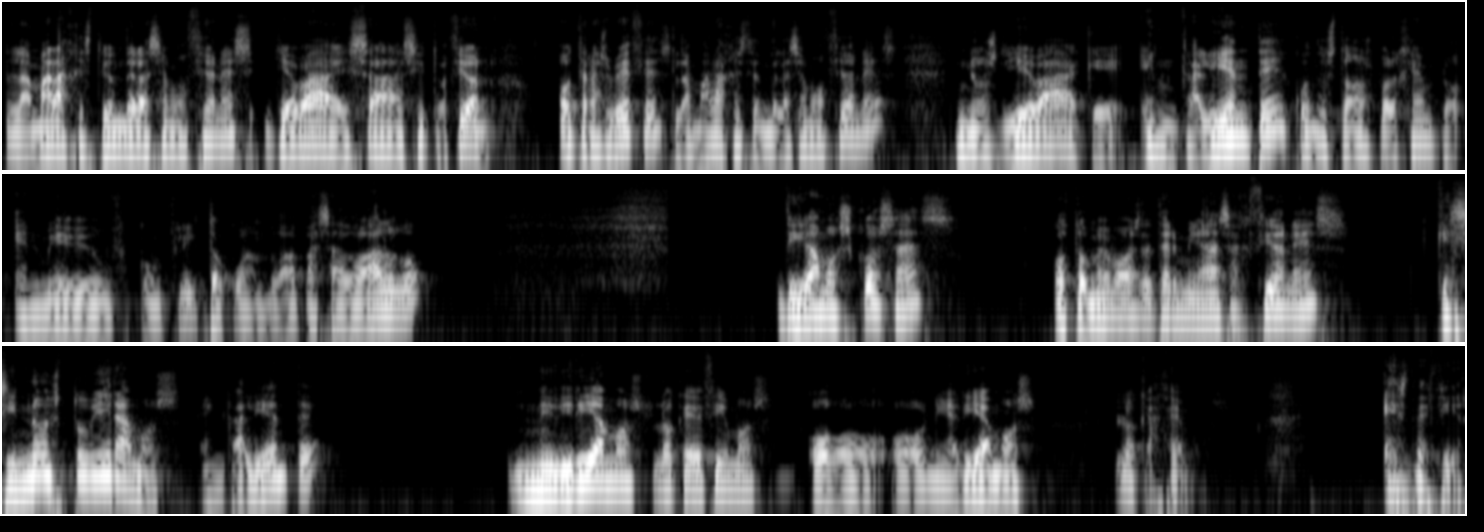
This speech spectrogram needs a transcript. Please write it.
la mala gestión de las emociones lleva a esa situación. Otras veces, la mala gestión de las emociones nos lleva a que en caliente, cuando estamos, por ejemplo, en medio de un conflicto, cuando ha pasado algo, digamos cosas o tomemos determinadas acciones que si no estuviéramos en caliente, ni diríamos lo que decimos o, ni haríamos lo que hacemos. Es decir,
